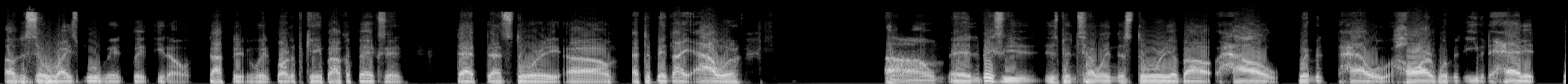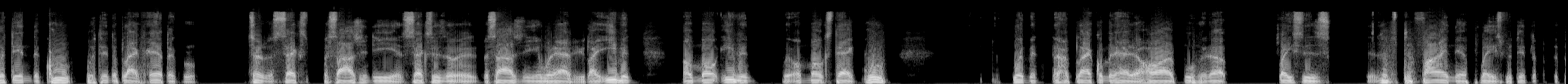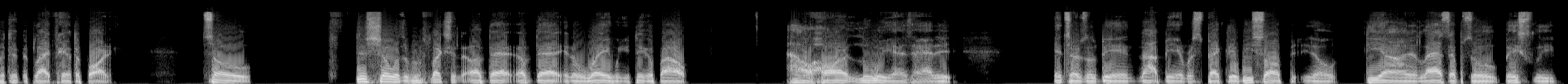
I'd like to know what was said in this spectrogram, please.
of the civil rights movement with you know Dr. with Martin Luther King, Malcolm X, and that that story um, at the midnight hour um, and basically, it's been telling the story about how women, how hard women even had it within the group, within the Black Panther group, terms of sex, misogyny, and sexism, and misogyny, and what have you. Like even among even amongst that group, women, uh, black women had it hard moving up places to, to find their place within the within the Black Panther Party. So this show is a reflection of that of that in a way when you think about how hard Louie has had it in terms of being not being respected. We saw, you know, Dion in the last episode basically,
